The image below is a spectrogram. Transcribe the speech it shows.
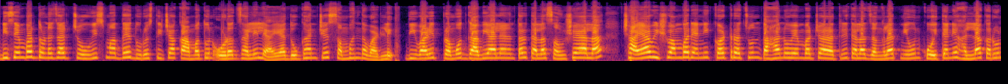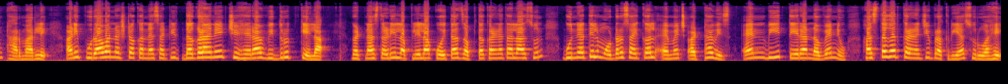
डिसेंबर दोन हजार चोवीसमध्ये दुरुस्तीच्या कामातून ओळख झालेल्या या दोघांचे संबंध वाढले. दिवाळीत प्रमोद गावी आल्यानंतर त्याला संशय आला. छाया विश्वांबर यांनी कट रचून दहा नोव्हेंबरच्या रात्री त्याला जंगलात नेऊन कोयत्याने हल्ला करून ठार मारले आणि पुरावा नष्ट करण्यासाठी दगडाने चेहरा विद्रुत केला. घटनास्थळी लपलेला कोयता जप्त करण्यात आला असून गुन्ह्यातील मोटरसायकल एम एच अठ्ठावीस एन बी तेरा नव्याण्णव हस्तगत करण्याची प्रक्रिया सुरू आहे.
